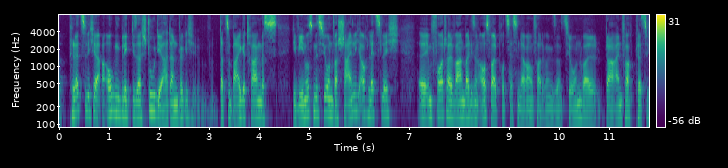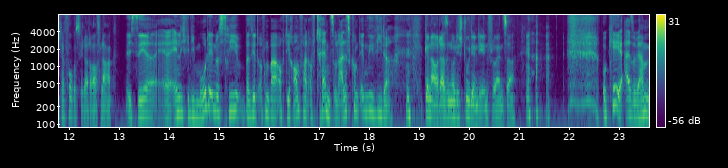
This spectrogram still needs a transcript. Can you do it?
plötzliche Augenblick dieser Studie hat dann wirklich dazu beigetragen, dass die Venus-Mission wahrscheinlich auch letztlich äh, im Vorteil waren bei diesen Auswahlprozessen der Raumfahrtorganisation, weil da einfach plötzlich der Fokus wieder drauf lag. Ich sehe, äh, ähnlich wie die Modeindustrie basiert offenbar auch die Raumfahrt auf Trends und alles kommt irgendwie wieder. genau, da sind nur die Studien die Influencer. Okay, also wir haben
